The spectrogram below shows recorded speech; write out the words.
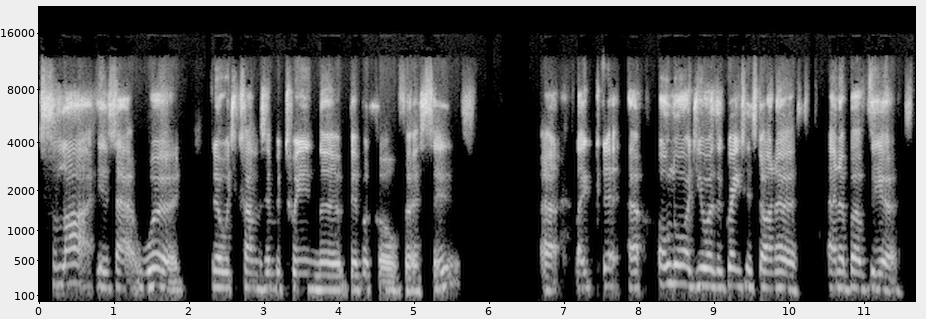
Salah is that word, you know, which comes in between the biblical verses. Uh, like, uh, uh, "Oh Lord, you are the greatest on earth and above the earth."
